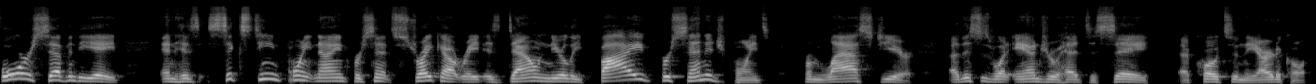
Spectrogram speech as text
478, and his 16.9% strikeout rate is down nearly five percentage points from last year. Uh, this is what Andrew had to say, uh, quotes in the article.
